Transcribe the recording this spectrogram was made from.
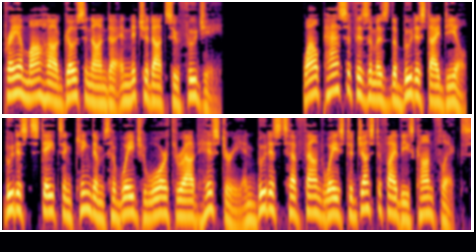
Preya Maha Ghosananda and Nichidatsu Fujii. While pacifism is the Buddhist ideal, Buddhist states and kingdoms have waged war throughout history and Buddhists have found ways to justify these conflicts.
